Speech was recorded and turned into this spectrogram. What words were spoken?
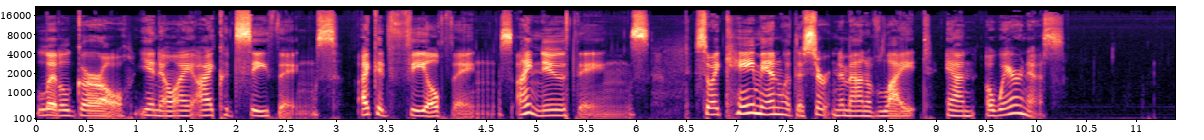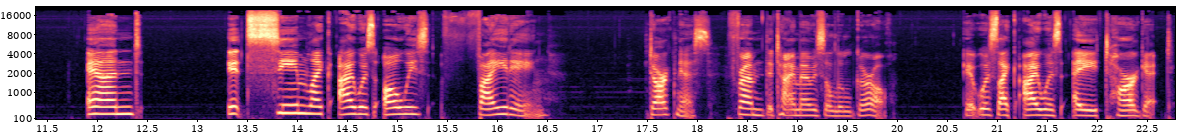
little girl. You know, I, I could see things. I could feel things. I knew things. So I came in with a certain amount of light and awareness. And it seemed like I was always fighting darkness, from the time I was a little girl. It was like I was a target.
